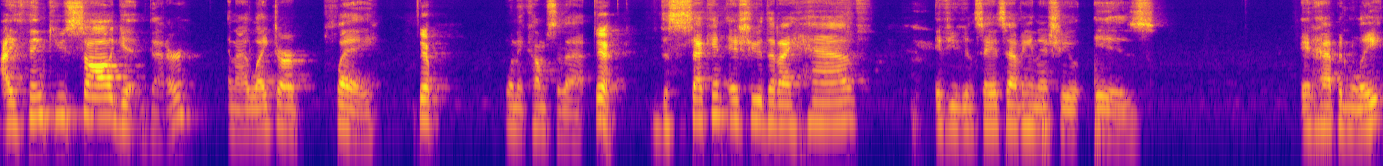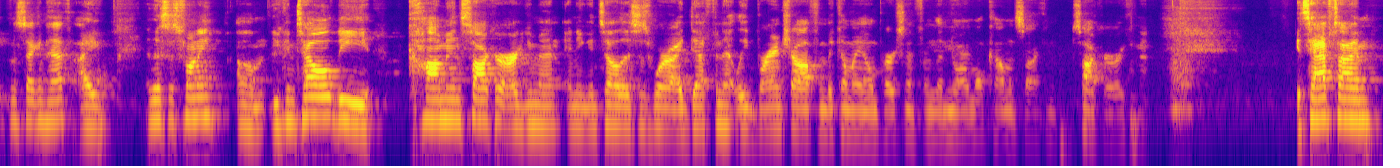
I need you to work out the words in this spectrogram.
I think you saw get better. And I liked our play Yep. when it comes to that. Yeah. The second issue that I have, if you can say it's having an issue, is it happened late in the second half. I and this is funny. Um, you can tell the common soccer argument, and you can tell this is where I definitely branch off and become my own person from the normal common soccer soccer argument. It's halftime.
